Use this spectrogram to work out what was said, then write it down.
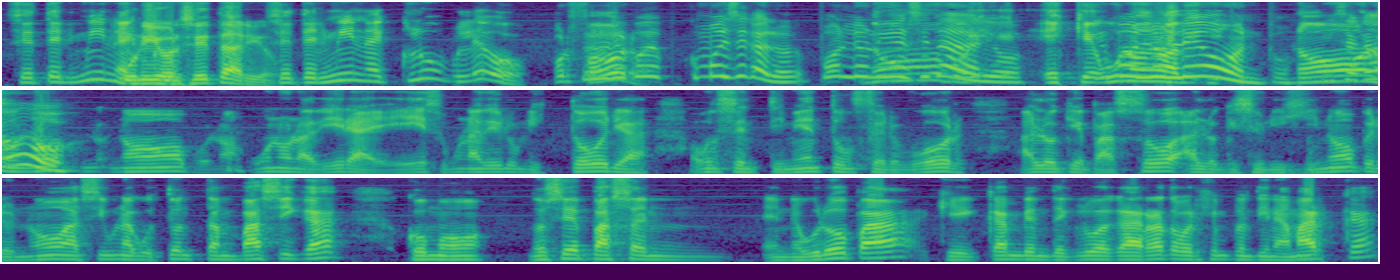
Se termina el club. Universitario. Se termina el club, Leo, por favor. ¿Cómo dice Carlos? Ponle No, universitario. pues, es que uno no, un león, po, no, se no, acabó. no, no, pues no, uno no adhiera a eso, uno adhiera a una historia, a un sentimiento, a un fervor, a lo que pasó, a lo que se originó, pero no así una cuestión tan básica como, no sé, pasa en, en Europa, que cambian de club a cada rato, por ejemplo en Dinamarca.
